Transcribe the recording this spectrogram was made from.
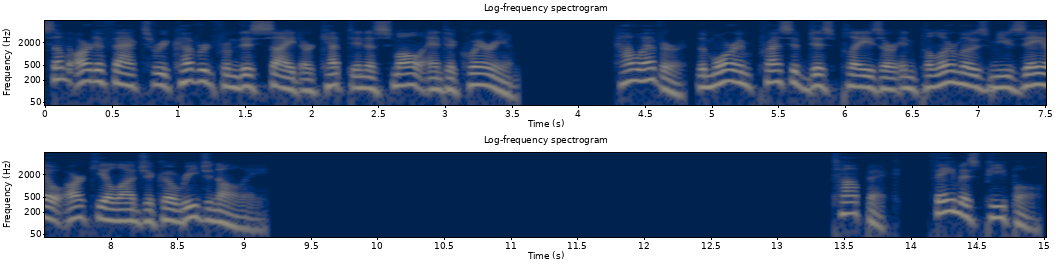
Some artifacts recovered from this site are kept in a small antiquarium. However, the more impressive displays are in Palermo's Museo Archeologico Regionale. Famous people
